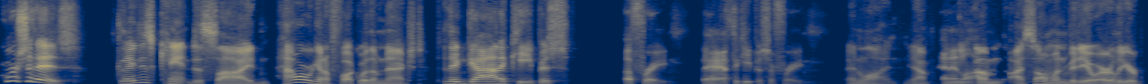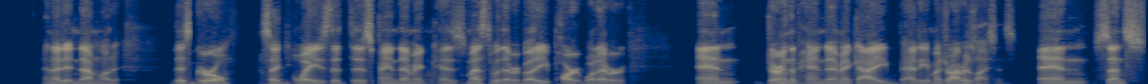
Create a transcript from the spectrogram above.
Of course it is. They just can't decide how are we going to fuck with them next They gotta keep us afraid. They have to keep us afraid in line. Yeah. and in line. Um, I saw one video earlier, and I didn't download it. This girl said ways that this pandemic has messed with everybody, part whatever. And during the pandemic, I had to get my driver's license, and since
